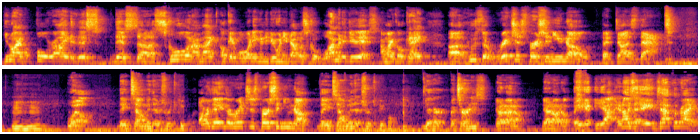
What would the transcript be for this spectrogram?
You know, I have a full ride to this this uh, school. And I'm like, okay, well, what are you going to do when you're done with school? Well, I'm going to do this. I'm like, okay, uh, who's the richest person you know that does that? Mm-hmm. Well, they tell me there's rich people. Are they the richest person you know? They tell me there's rich people that are attorneys. No, no, no, no, no, no. Eh, eh, Yeah, and I say exactly right,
